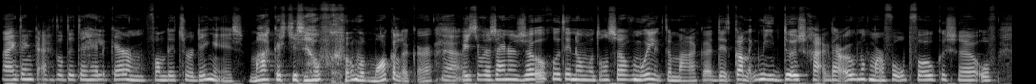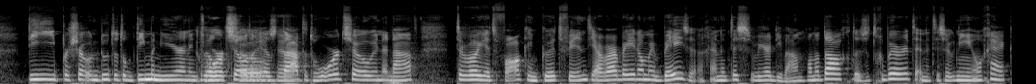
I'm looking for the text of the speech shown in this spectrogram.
Nou, ik denk eigenlijk dat dit de hele kern van dit soort dingen is. Maak het jezelf gewoon wat makkelijker. Ja. Weet je, we zijn er zo goed in om het onszelf moeilijk te maken. Dit kan ik niet, dus ga ik daar ook nog maar voor op focussen. Of die persoon doet het op die manier en ik wil hetzelfde zo, resultaat. Ja. Het hoort zo inderdaad. Terwijl je het fucking kut vindt. Ja, waar ben je dan mee bezig? En het is weer die waan van de dag, dus het gebeurt. En het is ook niet heel gek.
